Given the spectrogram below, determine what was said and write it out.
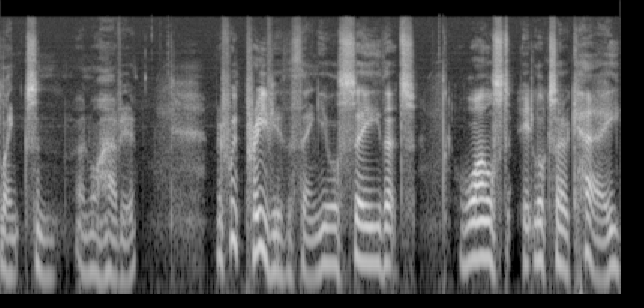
links and, and what have you. But if we preview the thing you will see that whilst it looks okay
